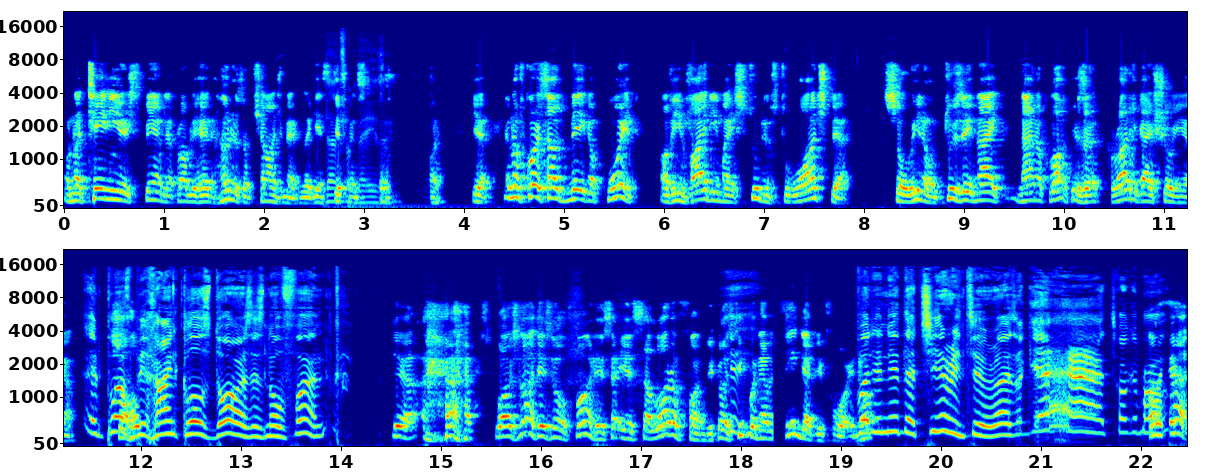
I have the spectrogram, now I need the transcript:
On a 10-year span, they probably had hundreds of challenge methods against That's different amazing. Yeah, and of course I would make a point of inviting my students to watch that. So you know, Tuesday night, nine o'clock, there's a karate guy showing up. And plus, so, behind closed doors is no fun. Yeah, well, it's not. It's no fun. It's a, it's a lot of fun because people never seen that before. You but know? you need that cheering too, right? It's like, yeah, talk about. Oh yeah,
